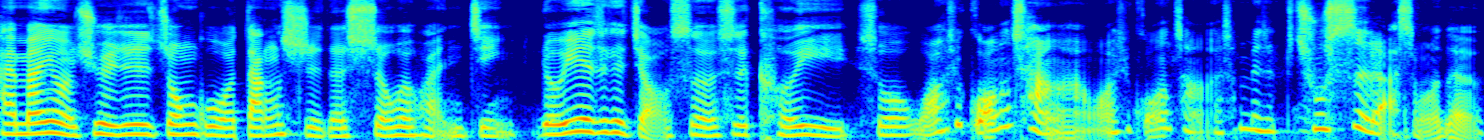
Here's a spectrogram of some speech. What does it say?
还蛮有趣的，就是中国当时的社会环境。刘烨这个角色是可以说我要去广场啊，我要去广场啊，上面出事了什么的，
